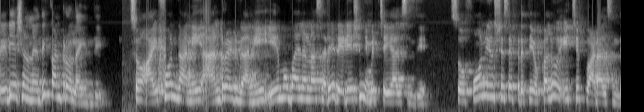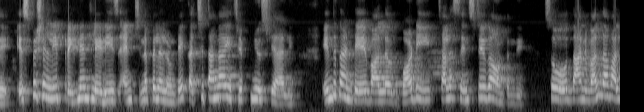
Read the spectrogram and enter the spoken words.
రేడియేషన్ అనేది కంట్రోల్ అయింది. సో ఐఫోన్ కానీ ఆండ్రాయిడ్ కానీ ఏ మొబైల్ అయినా సరే రేడియేషన్ లిమిట్ చేయాల్సిందే. సో ఫోన్ యూజ్ చేసే ప్రతి ఒక్కరు ఈ చిప్ వాడాల్సిందే. ఎస్పెషల్లీ ప్రెగ్నెంట్ లేడీస్ అండ్ చిన్నపిల్లలు ఉంటే ఖచ్చితంగా ఈ చిప్ యూజ్ చేయాలి. ఎందుకంటే వాళ్ళ బాడీ చాలా సెన్సిటివ్గా ఉంటుంది. సో దానివల్ల వాళ్ళ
